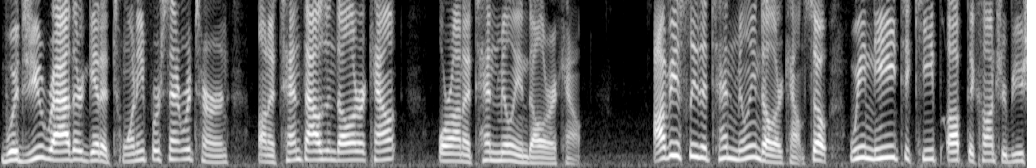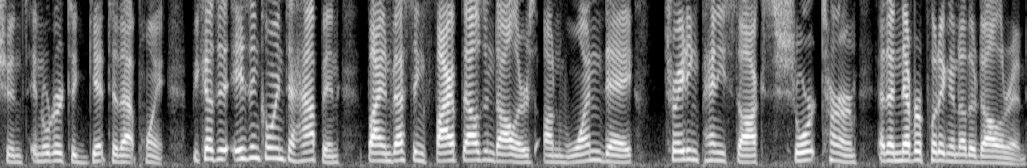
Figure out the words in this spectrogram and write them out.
would you rather get a 20% return on a $10,000 account or on a $10 million account? Obviously, the $10 million account. So, we need to keep up the contributions in order to get to that point because it isn't going to happen by investing $5,000 on one day, trading penny stocks short term, and then never putting another dollar in.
